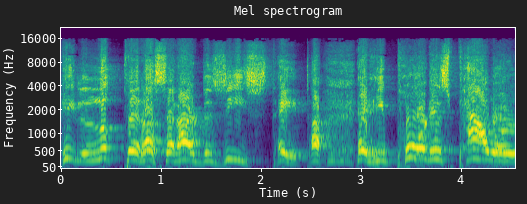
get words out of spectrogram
He looked at us in our disease state and He poured His power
